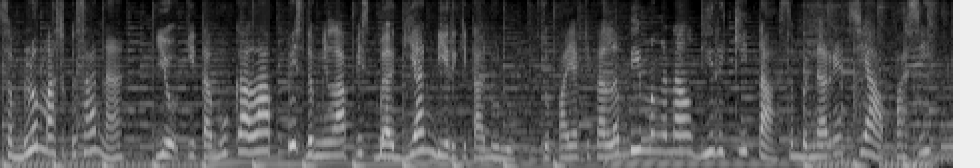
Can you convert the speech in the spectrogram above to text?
Sebelum masuk ke sana, yuk kita buka lapis demi lapis bagian diri kita dulu supaya kita lebih mengenal diri kita sebenarnya siapa sih?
